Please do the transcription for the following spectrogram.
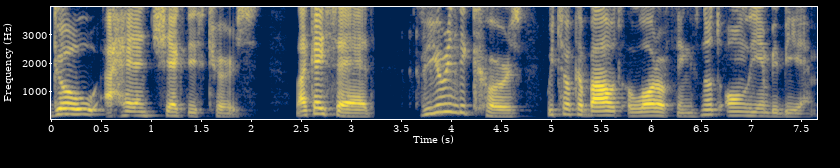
go ahead and check this course. Like I said, during the course, we talk about a lot of things, not only MVVM.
